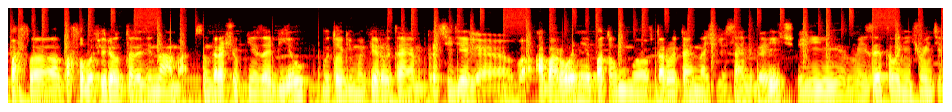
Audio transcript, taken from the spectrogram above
пошло, пошло бы вперед э, Динамо. Сандрачук не забил, в итоге мы первый тайм просидели в обороне, потом второй тайм начали сами давить, и из этого ничего интересного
